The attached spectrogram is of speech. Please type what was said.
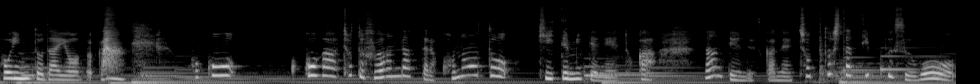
ポイントだよとか ここここがちょっと不安だったらこの音聞いてみてねとか何て言うんですかねちょっとした tips を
